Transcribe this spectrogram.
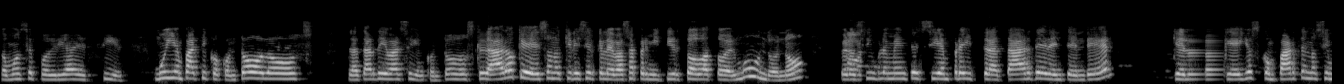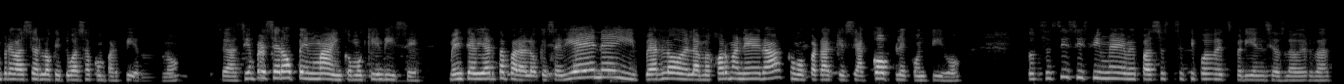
¿cómo se podría decir? Muy empático con todos, tratar de llevarse bien con todos. Claro que eso no quiere decir que le vas a permitir todo a todo el mundo, ¿no? Pero simplemente siempre tratar de, de entender que lo que ellos comparten no siempre va a ser lo que tú vas a compartir, ¿no? O sea, siempre ser open mind, como quien dice, mente abierta para lo que se viene y verlo de la mejor manera, como para que se acople contigo. Entonces, sí, sí, sí, me, me pasó ese tipo de experiencias, la verdad.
